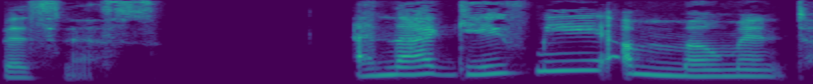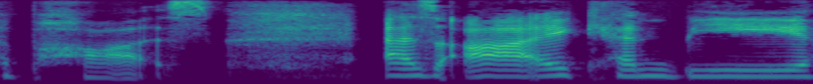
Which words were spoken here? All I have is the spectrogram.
business. And that gave me a moment to pause as I can be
